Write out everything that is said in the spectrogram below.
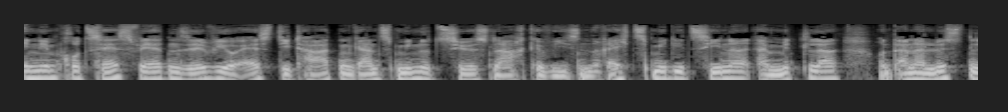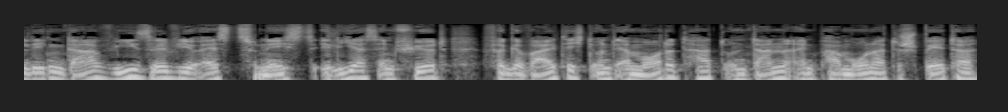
In dem Prozess werden Silvio S. die Taten ganz minutiös nachgewiesen. Rechtsmediziner, Ermittler und Analysten legen dar, wie Silvio S. zunächst Elias entführt, vergewaltigt und ermordet hat und dann ein paar Monate später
